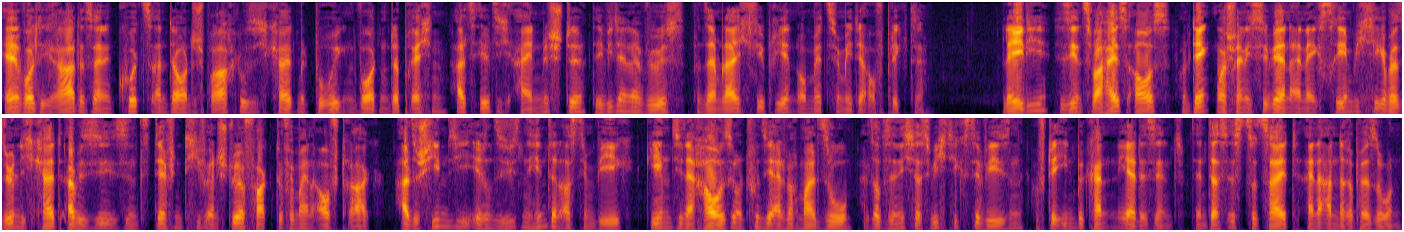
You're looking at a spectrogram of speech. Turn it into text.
Ellen wollte gerade seine kurz andauernde Sprachlosigkeit mit beruhigenden Worten unterbrechen, als Il sich einmischte, der wieder nervös von seinem leicht vibrierenden Ometiometer aufblickte. Lady, Sie sehen zwar heiß aus und denken wahrscheinlich, Sie wären eine extrem wichtige Persönlichkeit, aber Sie sind definitiv ein Störfaktor für meinen Auftrag. Also schieben Sie Ihren süßen Hintern aus dem Weg, gehen Sie nach Hause und tun Sie einfach mal so, als ob Sie nicht das wichtigste Wesen auf der Ihnen bekannten Erde sind, denn das ist zurzeit eine andere Person.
